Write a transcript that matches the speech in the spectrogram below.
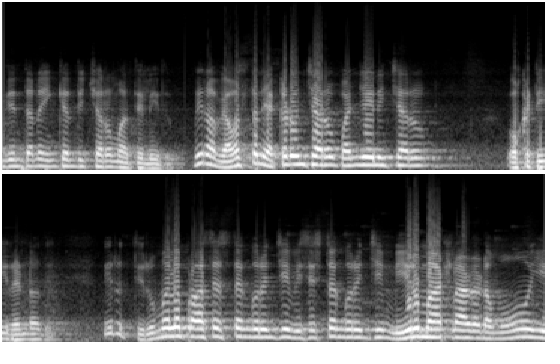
ఇది ఇంతనో ఇంకెంత ఇచ్చారో మాకు తెలియదు మీరు ఆ వ్యవస్థను ఎక్కడ ఉంచారు? పని చేయనిచ్చారు ఒకటి రెండోది. మీరు తిరుమల ప్రాశస్తం గురించి విశిష్టం గురించి మీరు మాట్లాడడము ఈ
